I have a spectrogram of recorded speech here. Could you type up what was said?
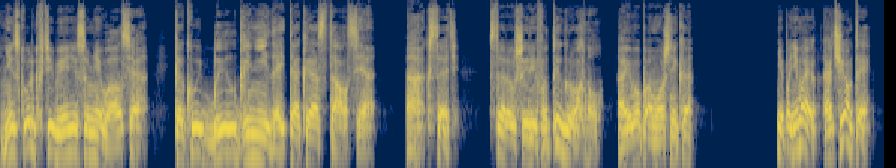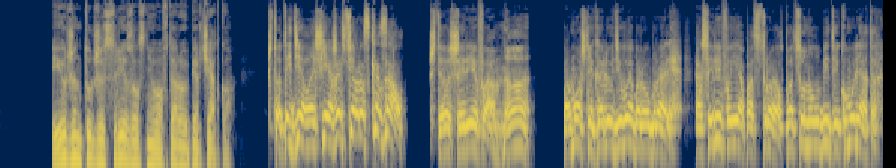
нисколько в тебе не сомневался. Какой был гнидой, так и остался. А, кстати, старого шерифа ты грохнул, а его помощника?» «Не понимаю, о чем ты?» Юджин тут же срезал с него вторую перчатку. «Что ты делаешь? Я же все рассказал!» «Что с шерифом, но...» Помощника люди Вебера убрали, а шерифа я подстроил, подсунул убитый аккумулятор,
